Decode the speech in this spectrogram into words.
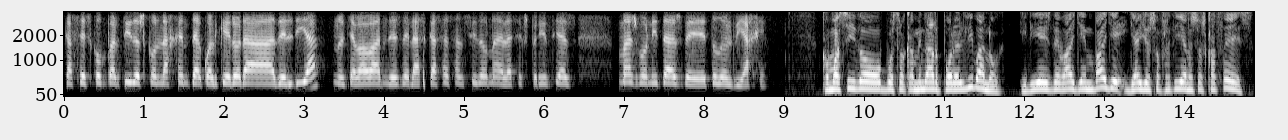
cafés compartidos con la gente a cualquier hora del día. Nos llevaban desde las casas, han sido una de las experiencias más bonitas de todo el viaje. ¿Cómo ha sido vuestro caminar por el Líbano? ¿Iríais de valle en valle y ya ellos ofrecían esos cafés?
